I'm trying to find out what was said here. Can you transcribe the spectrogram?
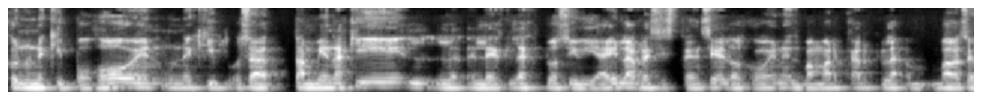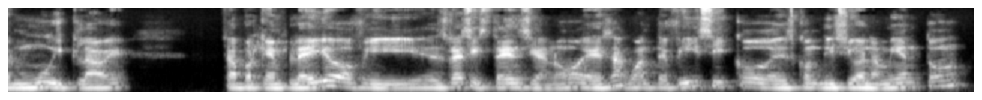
con un equipo joven, un equipo, o sea, también aquí la, explosividad y la resistencia de los jóvenes va a marcar, va a ser muy clave, o sea, porque en playoff y es resistencia, ¿no? Es aguante físico, es condicionamiento,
